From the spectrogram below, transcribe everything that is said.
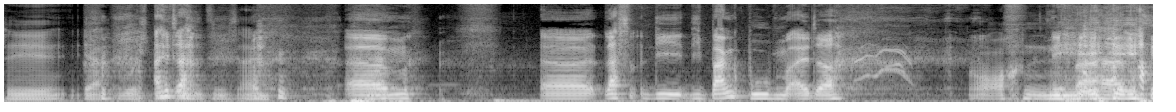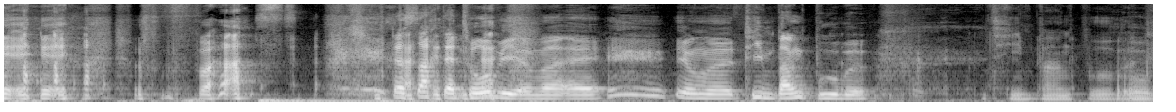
Die, ja, wurscht. Alter. Ähm, äh, lass die, die Bankbuben, Alter. Och nee. Nein. Was? Das sagt der Tobi immer, ey. Junge, Team Bankbube. Team Bankbube. Okay.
